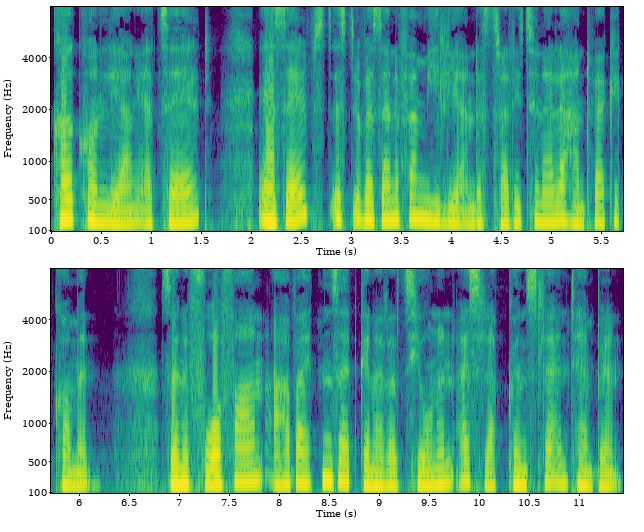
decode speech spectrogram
Ke Kun Liang erzählt, er selbst ist über seine Familie an das traditionelle Handwerk gekommen. Seine Vorfahren arbeiten seit Generationen als Lackkünstler in Tempeln.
